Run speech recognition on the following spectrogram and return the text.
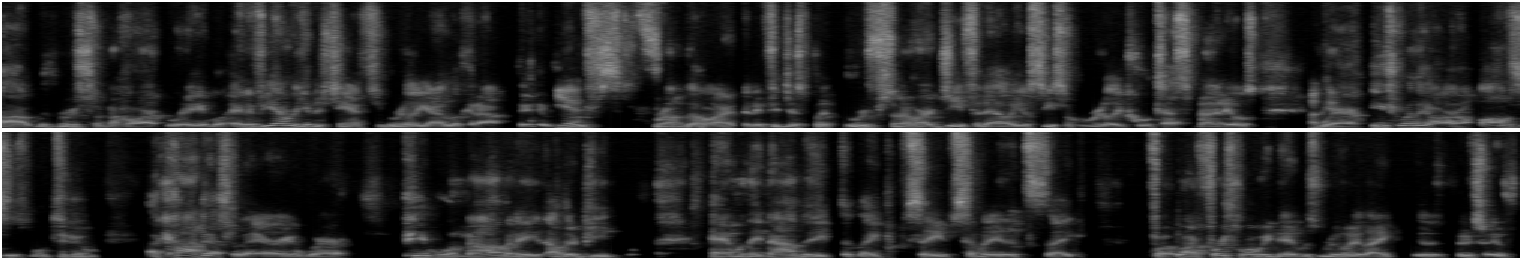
uh, with Roofs from the Heart, we're able, and if you ever get a chance, you really got to look it up. Yeah. Roofs from the Heart. And if you just put Roofs from the Heart G Fedale, you'll see some really cool testimonials okay. where each one of our offices will do a contest for the area where people will nominate other people. And when they nominate, like, say, somebody that's like, for, our first one we did was really like it was, it was, was,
